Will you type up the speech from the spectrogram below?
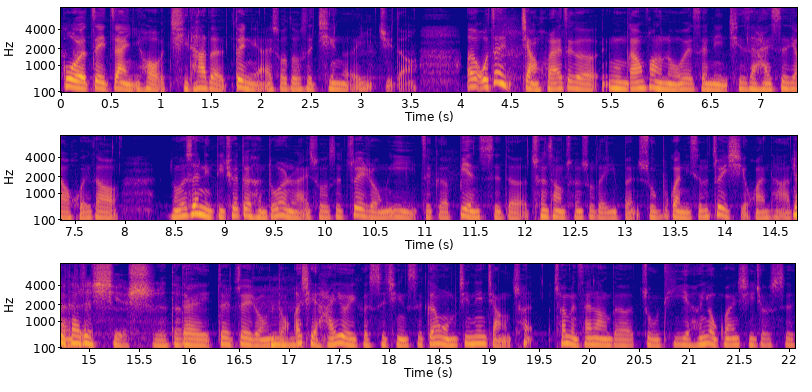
过了这一站以后，其他的对你来说都是轻而易举的。呃，我再讲回来这个，我们刚刚放《挪威森林》，其实还是要回到。挪威森林的确对很多人来说是最容易这个辨识的村上春树的一本书，不管你是不是最喜欢它，因为它是写实的，对对，最容易懂。嗯、而且还有一个事情是跟我们今天讲川川本三郎的主题也很有关系，就是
